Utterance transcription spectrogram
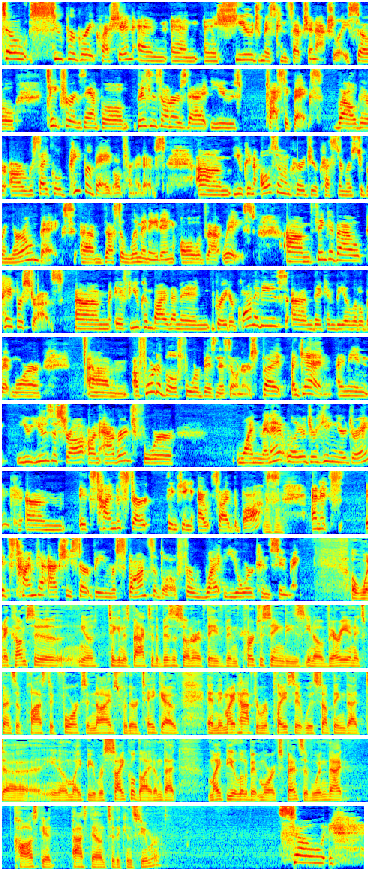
So super great question and, and, and a huge misconception actually. So take for example, business owners that use plastic bags. Well, there are recycled paper bag alternatives. Um, you can also encourage your customers to bring their own bags, um, thus eliminating all of that waste. Um, think about paper straws. Um, if you can buy them in greater quantities, um, they can be a little bit more um, affordable for business owners. But again, I mean, you use a straw on average for one minute while you're drinking your drink. Um, it's time to start thinking outside the box, mm-hmm. and it's it's time to actually start being responsible for what you're consuming. Oh, when it comes to you know taking this back to the business owner, if they've been purchasing these you know very inexpensive plastic forks and knives for their takeout, and they might have to replace it with something that uh, you know might be a recycled item that might be a little bit more expensive, wouldn't that cost get passed down to the consumer? So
